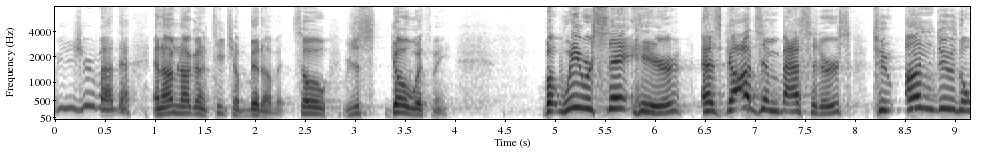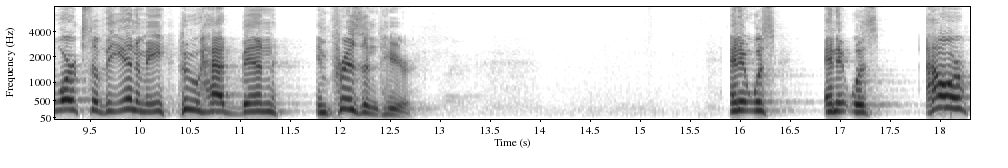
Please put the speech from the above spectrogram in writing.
Are you sure about that? And I'm not going to teach a bit of it. So just go with me. But we were sent here as God's ambassadors to undo the works of the enemy who had been imprisoned here. And it was and it was our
